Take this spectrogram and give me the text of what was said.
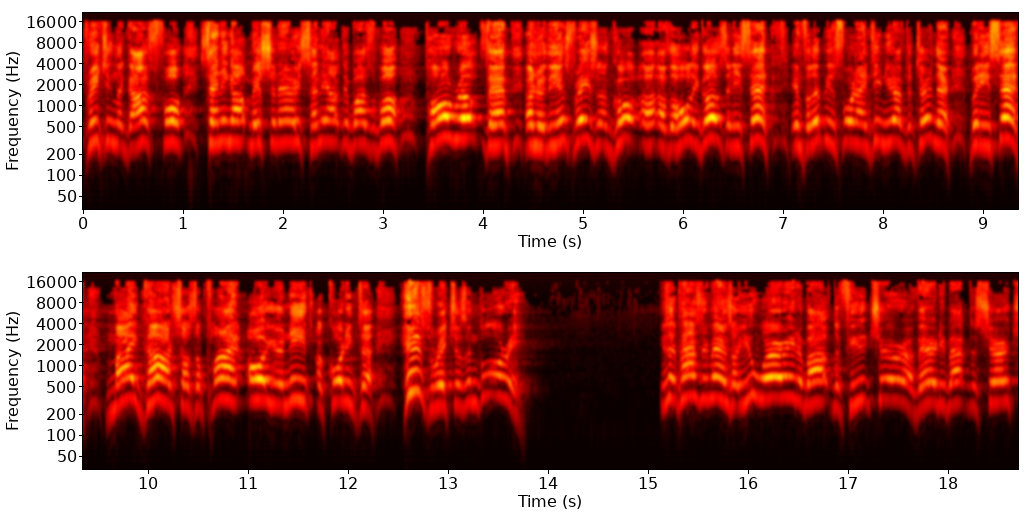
preaching the gospel, sending out missionaries, sending out the apostle Paul? Paul wrote them under the inspiration of uh, the Holy Ghost, and he said in Philippians 4:19, you have to turn there, but he said, My God shall supply all your needs according to his riches and glory. You said, Pastor Maris, are you worried about the future of Verity Baptist Church?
